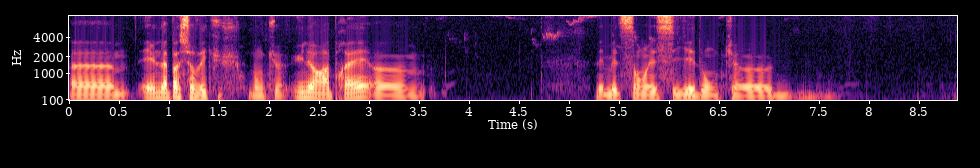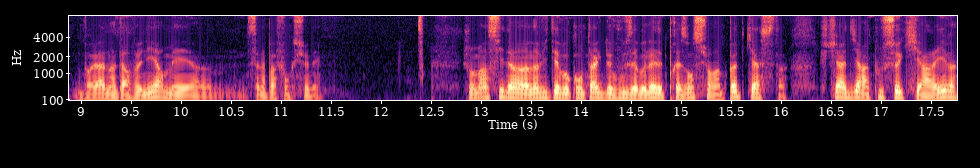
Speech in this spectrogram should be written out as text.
et elle n'a pas survécu. Donc une heure après, les médecins ont essayé donc euh, voilà, d'intervenir, mais euh, ça n'a pas fonctionné. Je vous remercie d'inviter vos contacts, de vous abonner, d'être présents sur un podcast. Je tiens à dire à tous ceux qui arrivent,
